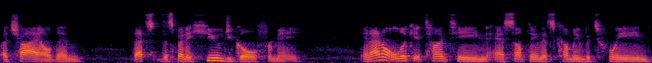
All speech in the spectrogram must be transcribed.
a child, and that's, that's been a huge goal for me. And I don't look at Tontine as something that's coming between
